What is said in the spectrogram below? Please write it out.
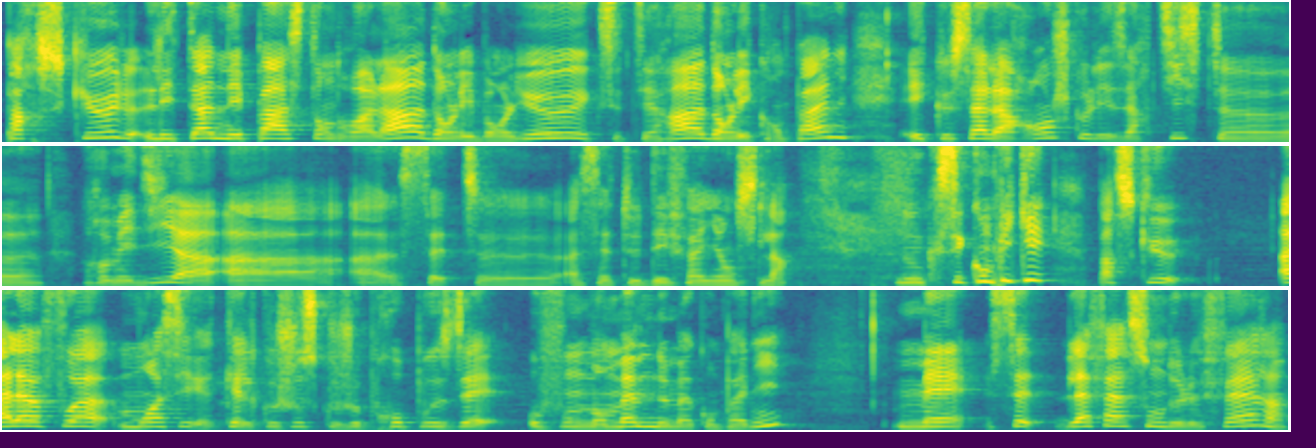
parce que l'État n'est pas à cet endroit-là, dans les banlieues, etc., dans les campagnes, et que ça l'arrange que les artistes remédient à, cette, à cette défaillance-là. Donc c'est compliqué, parce que à la fois, moi, c'est quelque chose que je proposais au fondement même de ma compagnie, mais la façon de le faire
